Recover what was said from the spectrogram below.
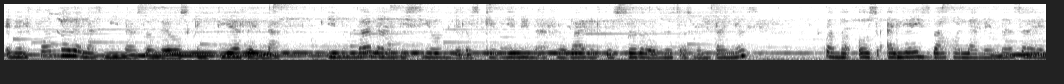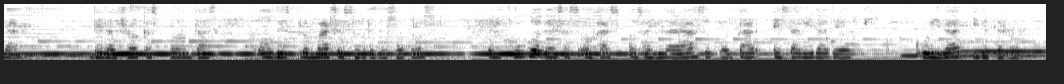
En el fondo de las minas donde os entierre la inhumana ambición de los que vienen a robar el tesoro de nuestras montañas, cuando os halléis bajo la amenaza de, la, de las rocas prontas o desplomarse sobre vosotros, el jugo de esas hojas os ayudará a soportar esa vida de oscuridad y de terror.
